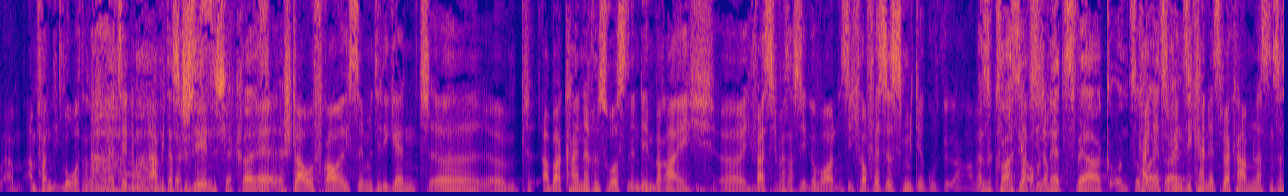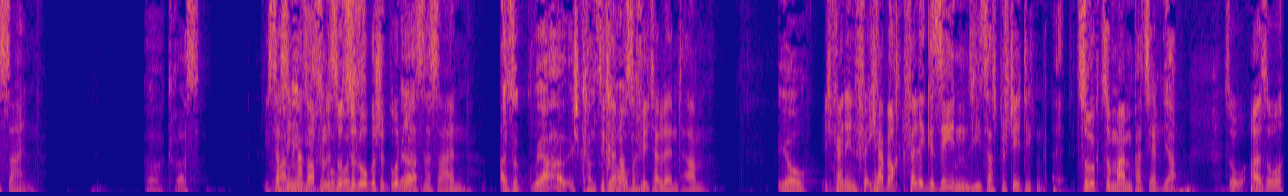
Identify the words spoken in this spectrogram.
äh, am Anfang die Beobachtung Ah, erzählt, ah, habe ich das da gesehen. Kreis. Äh, schlaue Frau, extrem intelligent, äh, äh, aber keine Ressourcen in dem Bereich. Äh, ich weiß nicht, was aus ihr geworden ist. Ich hoffe, es ist mit ihr gut gegangen. Also quasi auch Netzwerk und so weiter. Netzwerk. Wenn sie kein Netzwerk haben, lassen sie es sein. oh, krass. Ich War Ihnen ganz offen, so soziologische Gründe, Ja. lassen es sein. Also ja, ich kann es Sie können auch so glauben. viel Talent haben. Jo. Ich kann Ihnen, ich habe auch Fälle gesehen, die das bestätigen. Zurück zu meinem Patienten. Ja. So, also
